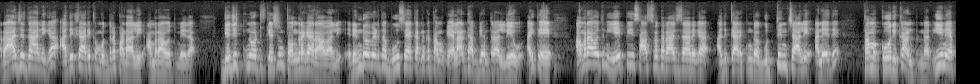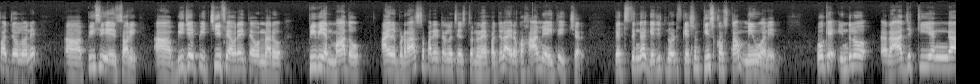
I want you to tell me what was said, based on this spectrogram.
రాజధానిగా అధికారిక ముద్ర పడాలి అమరావతి మీద. గెజిట్ నోటిఫికేషన్ తొందరగా రావాలి. రెండో విడత భూసేకరణకు తమకు ఎలాంటి అభ్యంతరాలు లేవు. అయితే అమరావతిని ఏపీ శాశ్వత రాజధానిగా అధికారికంగా గుర్తించాలి అనేది తమ కోరిక అంటున్నారు. ఈ నేపథ్యంలోనే పీసీ సారీ బీజేపీ చీఫ్ ఎవరైతే ఉన్నారో పివిఎన్ మాధవ్ ఆయన ఇప్పుడు రాష్ట్ర పర్యటనలు చేస్తున్న నేపథ్యంలో ఆయన ఒక హామీ అయితే ఇచ్చారు. ఖచ్చితంగా గెజిట్ నోటిఫికేషన్ తీసుకొస్తాం మేము అనేది. ఓకే ఇందులో రాజకీయంగా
